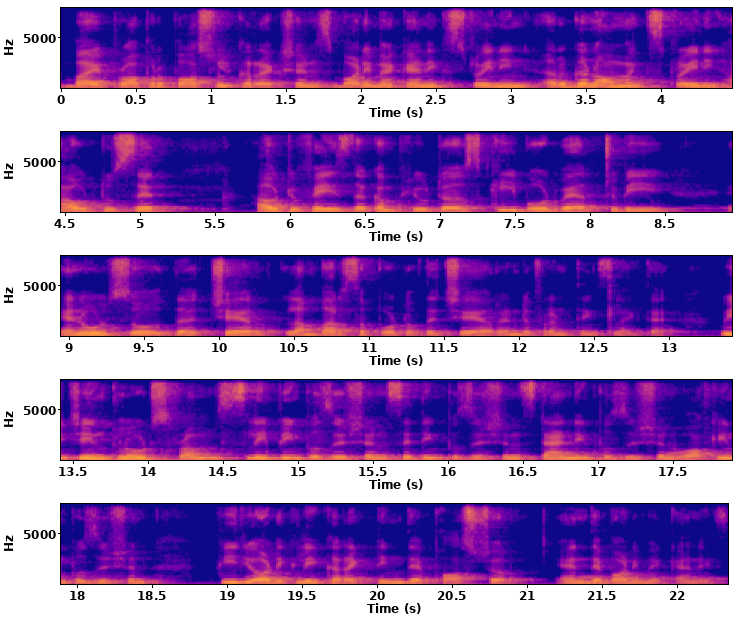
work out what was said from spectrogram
by proper postural corrections body mechanics training ergonomics training how to sit how to face the computers keyboard where to be and also the chair lumbar support of the chair and different things like that which includes from sleeping position sitting position standing position walking position periodically correcting their posture and their body mechanics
